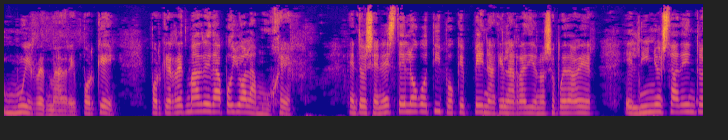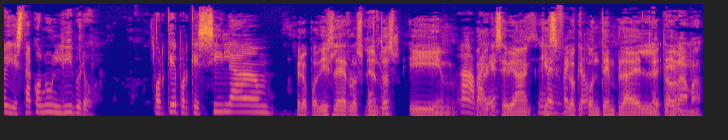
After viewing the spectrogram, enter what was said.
muy red madre. ¿Por qué? Porque red madre da apoyo a la mujer. Entonces, en este logotipo, qué pena que en la radio no se pueda ver, el niño está dentro y está con un libro. ¿Por qué? Porque si la... Pero podéis leer los puntos y ah, para que se vean qué es lo que contempla el, el programa.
